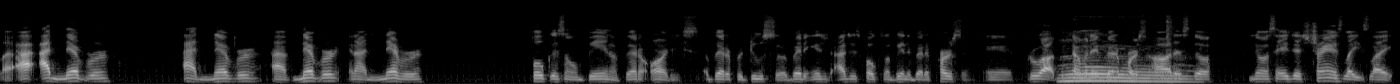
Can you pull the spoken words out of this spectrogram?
like I, I never I never, I've never, and I never focus on being a better artist, a better producer, a better engineer. I just focus on being a better person, and throughout becoming mm. that better person, all that mm. stuff. You know what I'm saying? It just translates. Like,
